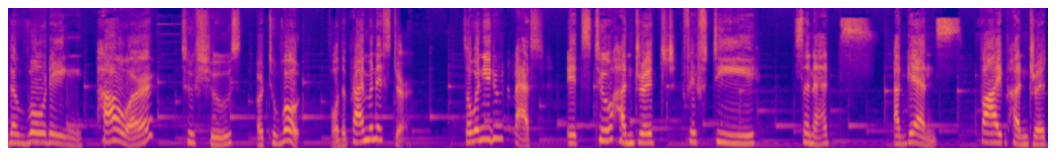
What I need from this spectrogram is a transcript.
the voting power to choose or to vote for the prime minister. So when you do the math, it's 250 senates against 500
